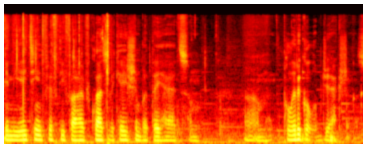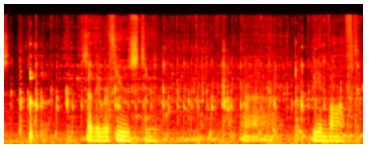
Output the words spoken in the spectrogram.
in the 1855 classification, but they had some um, political objections. So they refused to uh, be involved.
